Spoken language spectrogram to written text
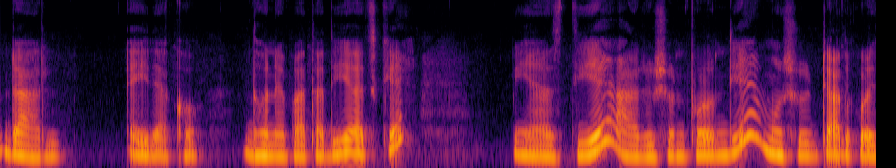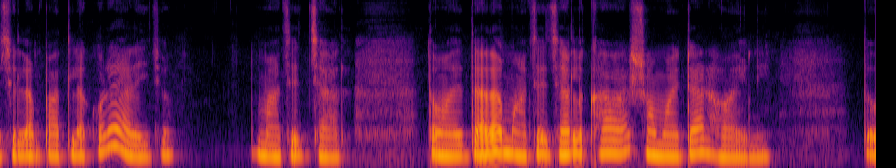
ডাল। এই দেখো, ধনে পাতা দিয়ে আজকে পেঁয়াজ দিয়ে আর রসুন ফোড়ন দিয়ে মুসুর ডাল করেছিলাম পাতলা করে, আর এই যে মাছের ঝাল। তোমাদের দাদা মাছের ঝাল খাওয়ার সময়টা আর হয়নি। তো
